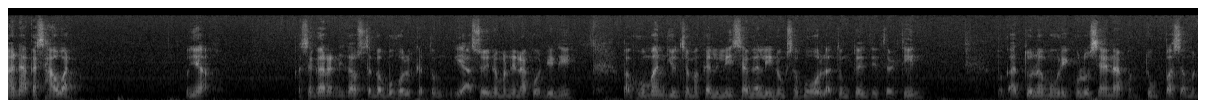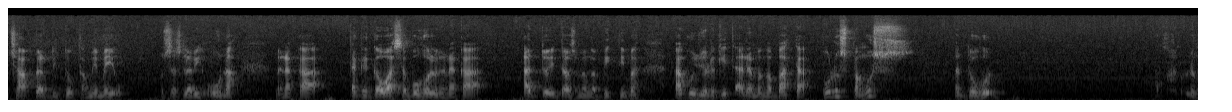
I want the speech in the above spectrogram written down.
Ana kasawan unya kasagaran itaw sa taga Bohol katong iasoy naman ni nako dinhi. Pag human gyud sa makalilisa nga linog sa Bohol atong 2013 pag adto na mong Rico pagtugpas among chopper dito kami may usas labing una nga naka tagagawa sa Bohol nga naka adto itaw sa mga biktima. Ako yung nakita ng mga bata pulos pangus ang tuhod. Ano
